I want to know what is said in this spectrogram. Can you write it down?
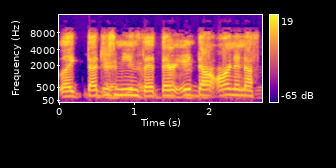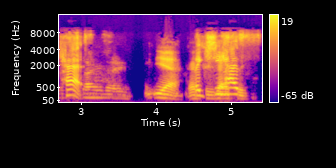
Like that just Yeah, means yeah. that there it, there aren't enough tests. Yeah. that's like she exactly- has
